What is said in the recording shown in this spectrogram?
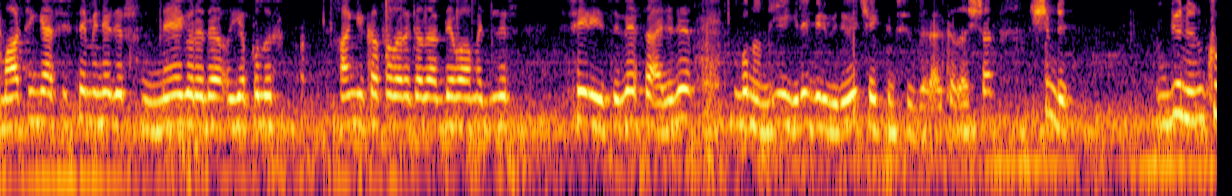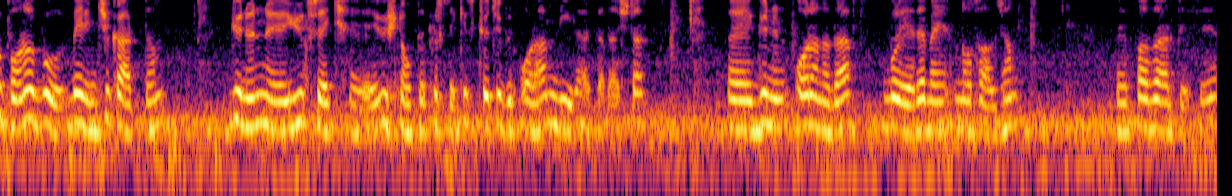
Martingale sistemi nedir? Neye göre de yapılır? Hangi kasalara kadar devam edilir? serisi vesaire de bununla ilgili bir video çektim sizlere arkadaşlar. Şimdi günün kuponu bu. Benim çıkarttığım günün e, yüksek e, 3.48 kötü bir oran değil arkadaşlar. E, günün oranı da buraya da ben not alacağım. E, pazartesi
